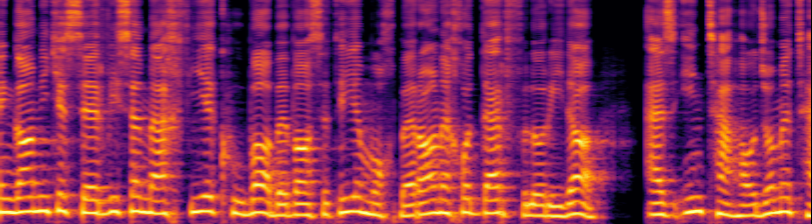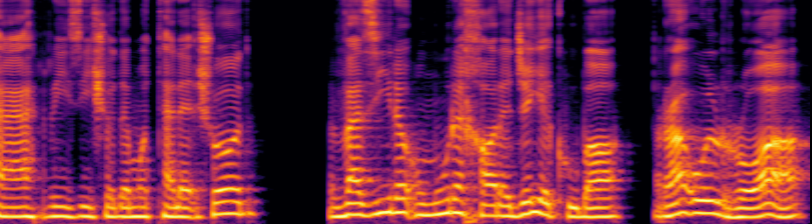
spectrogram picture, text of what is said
هنگامی که سرویس مخفی کوبا به واسطه مخبران خود در فلوریدا از این تهاجم تحریزی شده مطلع شد وزیر امور خارجه کوبا راول روا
